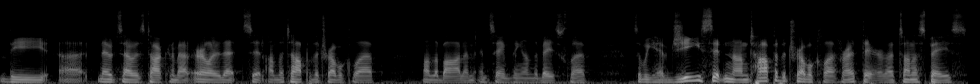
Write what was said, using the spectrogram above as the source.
the uh, notes I was talking about earlier that sit on the top of the treble clef on the bottom, and same thing on the bass clef. So we have G sitting on top of the treble clef right there, that's on a space.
